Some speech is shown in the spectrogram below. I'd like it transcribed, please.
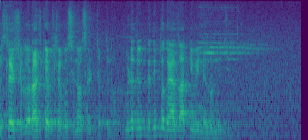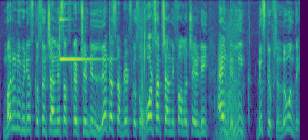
విశ్లేషకు రాజకీయ విశ్లేషకులు శ్రీనివాసరెడ్డి చెప్తున్నారు. వీడియో తెలిపి ప్రదీప్తో గయాజ్ ఆర్టీవీ నెల్లూరు నుంచి. మరిన్ని వీడియోస్ కోసం ఛానల్ సబ్స్క్రైబ్ చేయండి. లేటెస్ట్ అప్డేట్స్ కోసం వాట్సాప్ ఛానల్ని ఫాలో చేయండి. అండ్ లింక్ డిస్క్రిప్షన్లో ఉంది.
